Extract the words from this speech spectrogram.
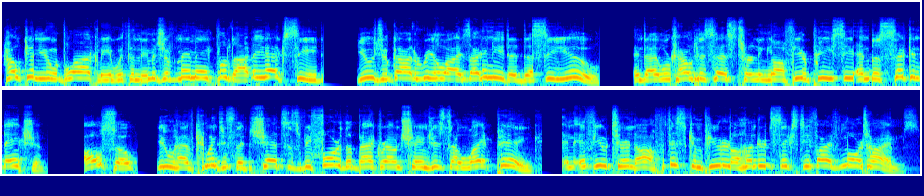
How can you block me with an image of mimicable.exe? You just gotta realize I needed to see you. And I will count this as turning off your PC and the second action. Also, you have quintus the chances before the background changes to light pink. And if you turn off this computer 165 more times,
